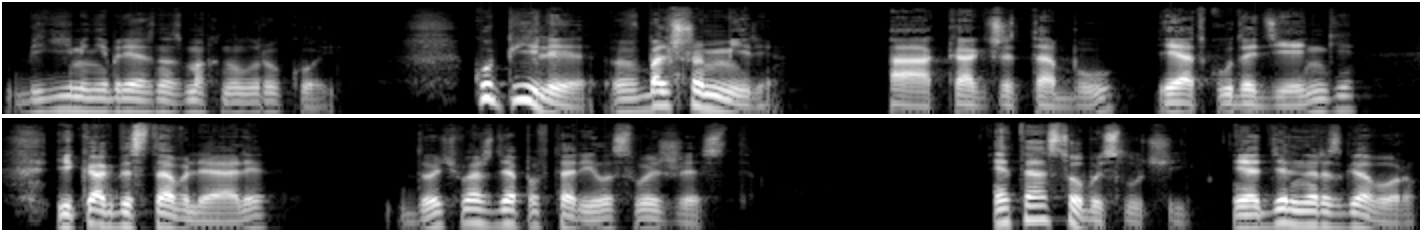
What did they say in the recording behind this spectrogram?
Бегими небрежно взмахнул рукой. «Купили в большом мире». «А как же табу? И откуда деньги? И как доставляли?» Дочь вождя повторила свой жест. «Это особый случай и отдельный разговор.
